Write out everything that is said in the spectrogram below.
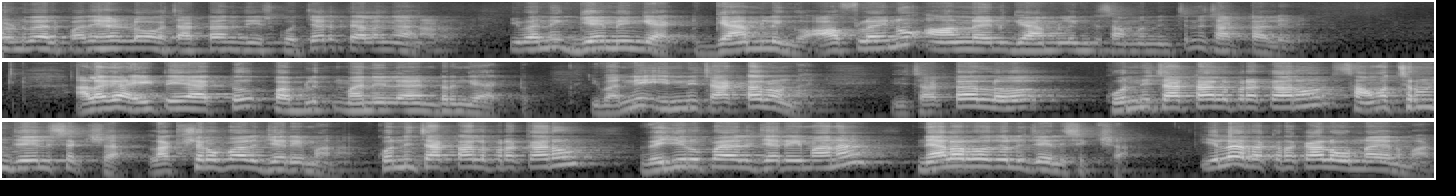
రెండు వేల పదిహేడులో ఒక చట్టాన్ని తీసుకొచ్చారు తెలంగాణలో. ఇవన్నీ gaming act gambling offline online గ్యాంబ్లింగ్కి సంబంధించిన చట్టాలు ఇవి. అలాగే IT act public money laundering act ఇవన్నీ ఇన్ని చట్టాలు ఉన్నాయి. ఈ చట్టాల్లో కొన్ని చట్టాల ప్రకారం సంవత్సరం జైలు శిక్ష లక్ష రూపాయల జరిమానా. కొన్ని చట్టాల ప్రకారం వెయ్యి రూపాయల జరిమానా నెల రోజుల జైలు శిక్ష. ఇలా రకరకాలు ఉన్నాయన్నమాట.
